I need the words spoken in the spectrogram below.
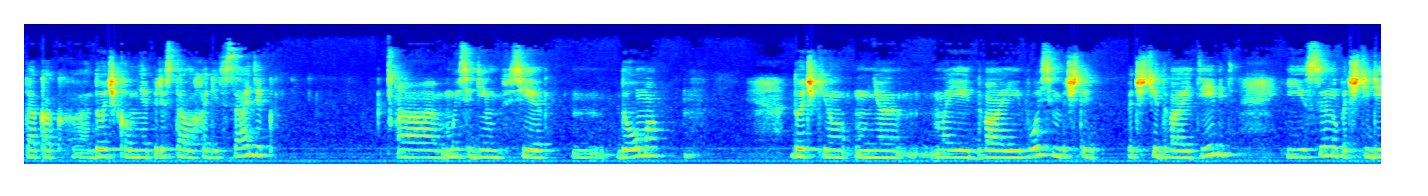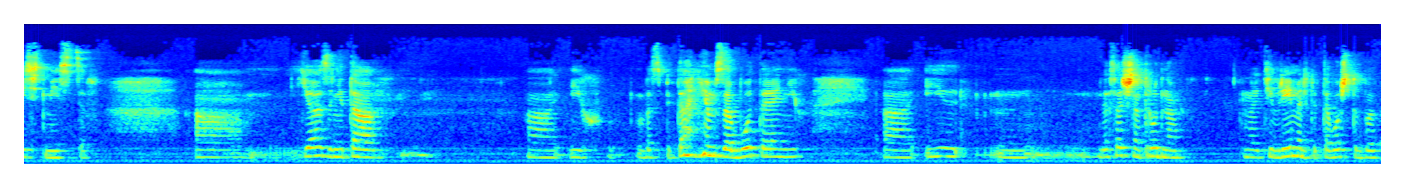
так как э, дочка у меня перестала ходить в садик. А, мы сидим все дома. Дочки у меня моей 2,8, почти, почти 2,9, и сыну почти 10 месяцев. А, я занята их воспитанием, заботой о них. И достаточно трудно найти время для того, чтобы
